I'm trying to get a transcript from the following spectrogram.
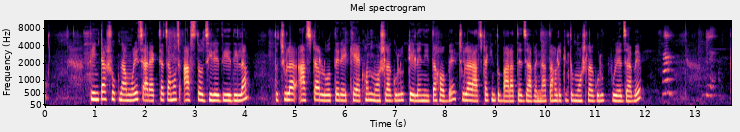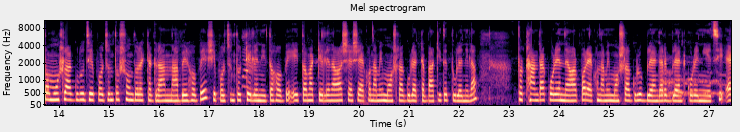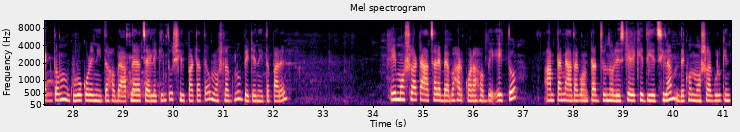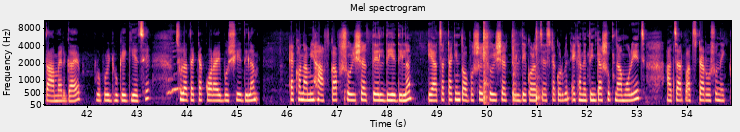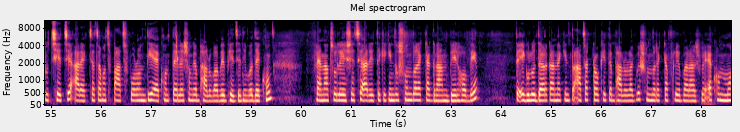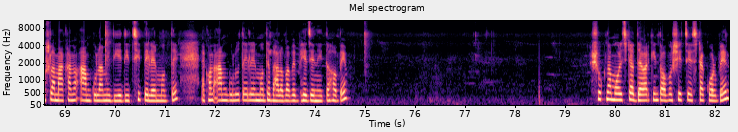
তিনটা শুকনা মরিচ আর এক চা চামচ আস্ত জিরে দিয়ে দিলাম। তো চুলার আঁচটা লোতে রেখে এখন মশলাগুলো টেলে নিতে হবে। চুলার আঁচটা কিন্তু বাড়াতে যাবে না, তাহলে কিন্তু মশলাগুলো পুড়ে যাবে। তো মশলাগুলো যে পর্যন্ত সুন্দর একটা গ্রান না বের হবে, সে পর্যন্ত টেলে নিতে হবে। এই তো আমার টেলে নেওয়া শেষে এখন আমি মশলাগুলো একটা বাটিতে তুলে নিলাম। তো ঠান্ডা করে নেওয়ার পর এখন আমি মশলাগুলো ব্লেন্ডারে ব্লেন্ড করে নিয়েছি। একদম গুঁড়ো করে নিতে হবে। আপনারা চাইলে কিন্তু শিলপাটাতেও মশলাগুলো বেটে নিতে পারেন। এই মশলাটা আচারে ব্যবহার করা হবে। এই তো আমটা আমি আধা ঘণ্টার জন্য রেস্টে রেখে দিয়েছিলাম। দেখুন, মশলাগুলো কিন্তু আমের গায়ে পুরোপুরি ঢুকে গিয়েছে। চুলাতে একটা কড়াই বসিয়ে দিলাম। এখন আমি হাফ কাপ সরিষার তেল দিয়ে দিলাম। এই আচারটা কিন্তু অবশ্যই সরিষার তেল দিয়ে করার চেষ্টা করবেন। এখানে তিনটা শুকনা মরিচ আর চার পাঁচটা রসুন একটু ছেঁচে আর এক চা চামচ পাঁচ ফোড়ন দিয়ে এখন তেলের সঙ্গে ভালোভাবে ভেজে নিব। দেখুন, ফেনা চলে এসেছে আর এর থেকে কিন্তু সুন্দর একটা গ্রান বের হবে। তো এগুলো দেওয়ার কারণে কিন্তু আচারটাও খেতে ভালো লাগবে, সুন্দর একটা ফ্লেভার আসবে। এখন মশলা মাখানো আমগুলো আমি দিয়ে দিচ্ছি তেলের মধ্যে। এখন আমগুলো তেলের মধ্যে ভালোভাবে ভেজে নিতে হবে। শুকনা মরিচটা দেওয়ার কিন্তু অবশ্যই চেষ্টা করবেন।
